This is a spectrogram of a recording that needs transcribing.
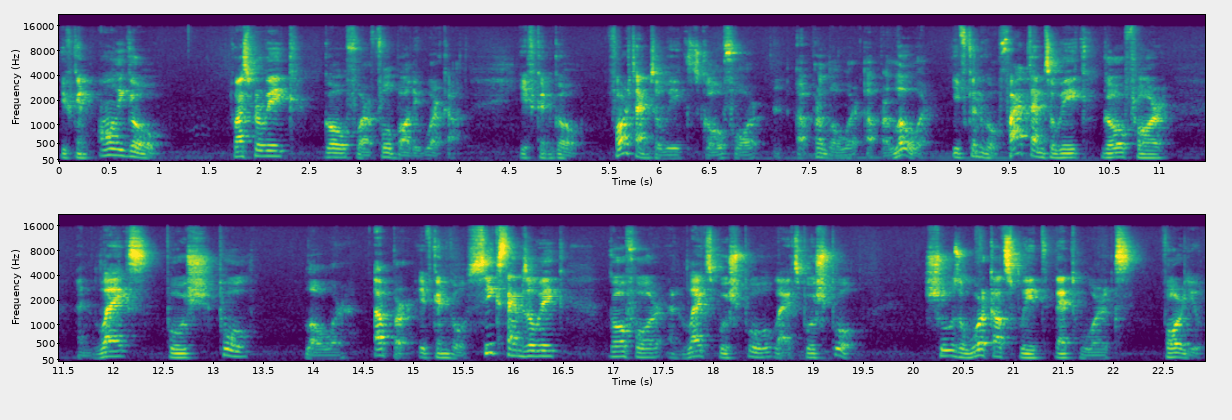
if you can only go twice per week, go for a full body workout. If you can go four times a week, go for an upper lower, upper lower. If you can go five times a week, go for an legs, push, pull, lower, upper. If you can go six times a week, go for and legs push pull, legs push pull. Choose a workout split that works for you.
